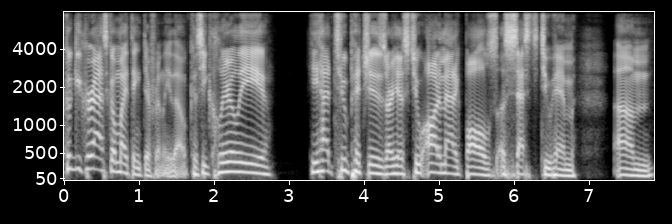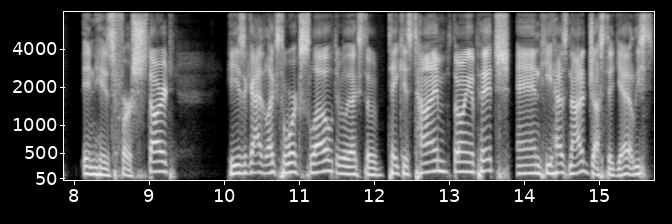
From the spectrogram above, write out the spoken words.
Cookie Carrasco might think differently, though, because he clearly he had two pitches or he has two automatic balls assessed to him um, in his first start. He's a guy that likes to work slow, that really likes to take his time throwing a pitch, and he has not adjusted yet, at least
